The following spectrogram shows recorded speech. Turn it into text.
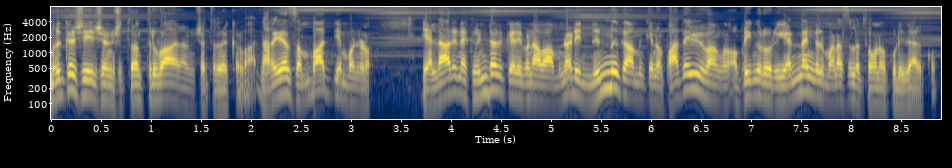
மிருகசீர்ஷ நட்சத்திரம் திருவாதிரை நட்சத்திரம் இருக்கிறவா நிறைய சம்பாத்தியம் பண்ணணும். எல்லாரும் எனக்கு கிண்டல் கேள்வி பண்ணவா முன்னாடி நின்று காமிக்கணும் பதவி வாங்கணும் அப்படிங்கிற ஒரு எண்ணங்கள் மனசில் தோணக்கூடியதாக இருக்கும்.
